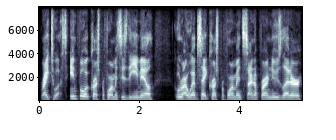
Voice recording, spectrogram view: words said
Write to us. Info at Crush Performance is the email. Go to our website, Crush Performance, sign up for our newsletter,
